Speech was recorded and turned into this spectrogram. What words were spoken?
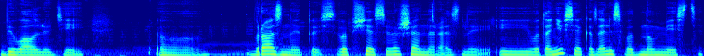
убивал людей. Э, разные, то есть вообще совершенно разные. И вот они все оказались в одном месте.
